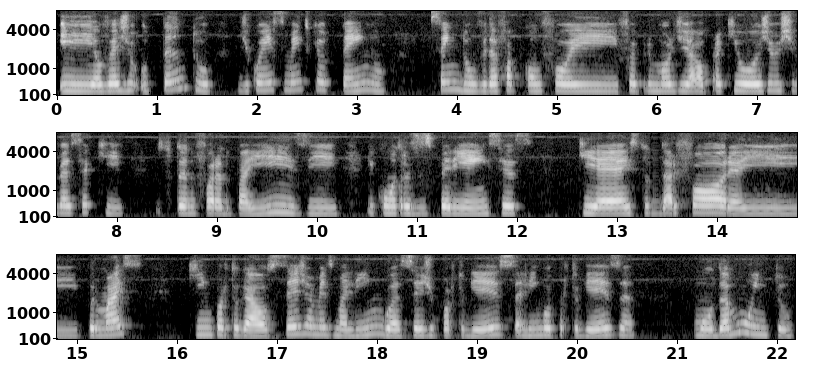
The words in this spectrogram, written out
e eu vejo o tanto de conhecimento que eu tenho, sem dúvida, a Fapcom foi, foi primordial para que hoje eu estivesse aqui, estudando fora do país e, e com outras experiências, que é estudar fora. E por mais que em Portugal seja a mesma língua, seja o português, a língua portuguesa, muda muito.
